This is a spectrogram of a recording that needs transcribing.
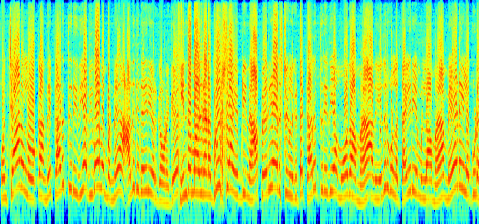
உன் சேனல்ல உட்காந்து கருத்து ரீதியா விவாதம் பண்ணு. அதுக்கு தைரியம் இருக்கு உனக்கு? இந்த மாதிரியான குரூப்ஸ் எல்லாம் எப்படின்னா பெரியாரிஸ்டுகள் கிட்ட கருத்து ரீதியா மோதாம அதை எதிர்கொள்ள தைரியம் இல்லாம மேடையில கூட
